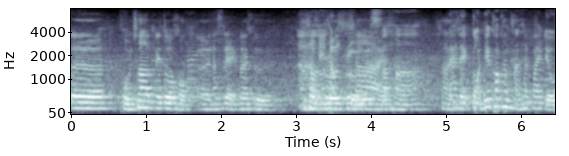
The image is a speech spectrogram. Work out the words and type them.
เออผมชอบในตัวของเออนักแสดงด้วยคืออ่าทอมที่ครู Tom ซ Cruise ใช่ อ่าฮะใช่ ได้เลยก่อนที่จะเข้าคำถามถัดไปเดี๋ยว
